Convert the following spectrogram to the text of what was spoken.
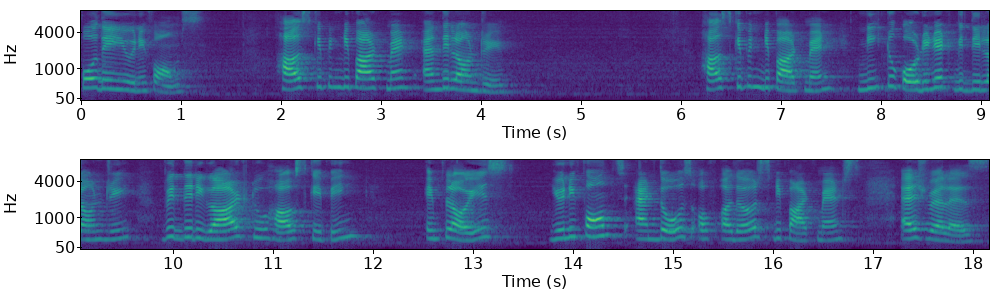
for their uniforms. Housekeeping department and the laundry. Housekeeping department need to coordinate with the laundry with regard to housekeeping employees, uniforms and those of others departments as well as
